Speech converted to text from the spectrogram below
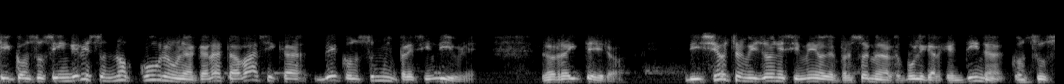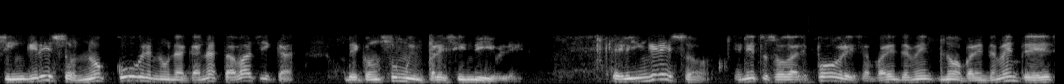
que con sus ingresos no cubren una canasta básica de consumo imprescindible. Lo reitero, 18 millones y medio de personas en la República Argentina con sus ingresos no cubren una canasta básica de consumo imprescindible. El ingreso en estos hogares pobres, aparentemente, no aparentemente, es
